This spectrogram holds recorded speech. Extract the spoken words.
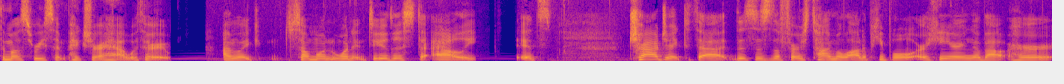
the most recent picture I had with her. I'm like, someone wouldn't do this to Allie. It's tragic that this is the first time a lot of people are hearing about her.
